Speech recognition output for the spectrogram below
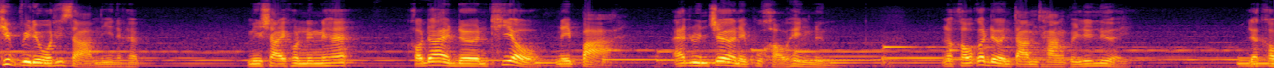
คลิปวิดีโอที่ 3 นี้นะครับ มีชายคนหนึ่งนะฮะ เขาได้เดินเที่ยวในป่าแอดเวนเจอร์ในภูเขาแห่งหนึ่ง แล้วเขาก็เดินตามทางไปเรื่อยๆ แล้วเขา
